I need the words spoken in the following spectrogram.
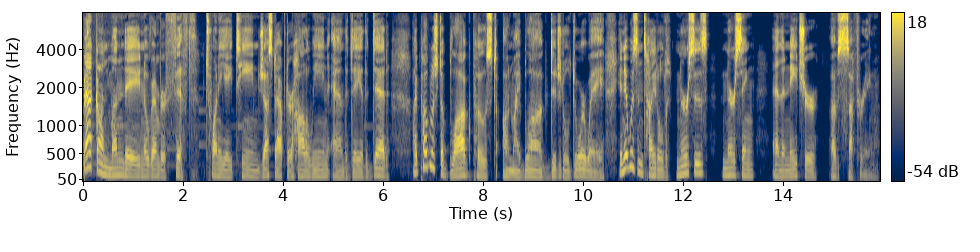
Back on Monday, November 5th, 2018, just after Halloween and the Day of the Dead, I published a blog post on my blog, Digital Doorway, and it was entitled Nurses, Nursing, and the Nature of Suffering.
